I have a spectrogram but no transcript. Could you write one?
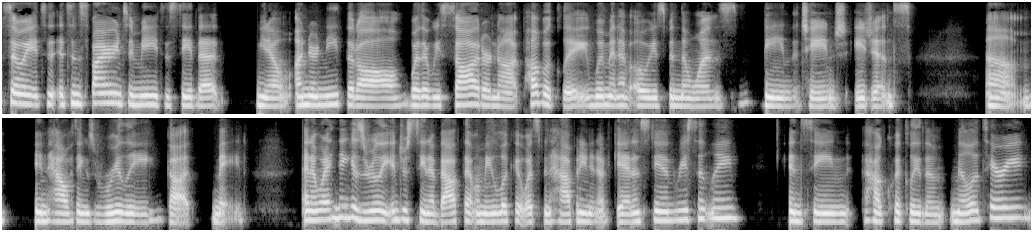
So it's, it's inspiring to me to see that you know, underneath it all, whether we saw it or not publicly, women have always been the ones being the change agents um, in how things really got made. And what I think is really interesting about that when we look at what's been happening in Afghanistan recently and seeing how quickly the military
